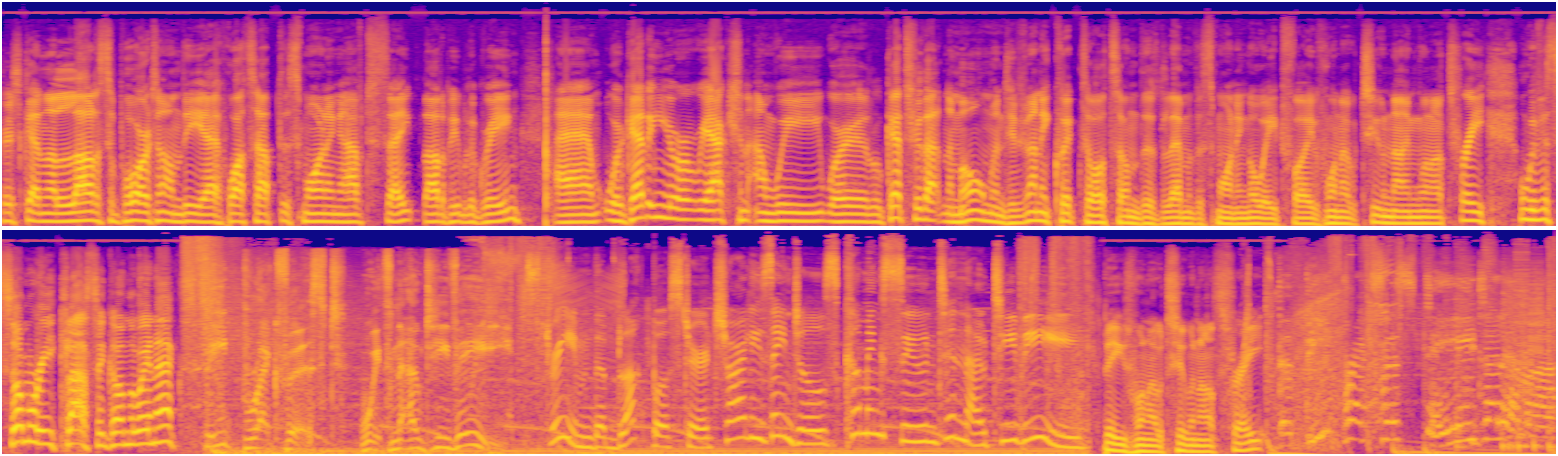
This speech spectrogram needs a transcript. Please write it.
Trish getting a lot of support on the uh, WhatsApp this morning, I have to say. A lot of people agreeing. Um, we're getting your reaction and we will get through that in a moment. If you have any quick thoughts on the dilemma this morning, 085 1029 103. And we have a summary classic on the way next. Beat Breakfast with Now TV. Stream the blockbuster Charlie's Angels coming soon to Now TV. Beat 102 103. The Beat Breakfast Daily Dilemma.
